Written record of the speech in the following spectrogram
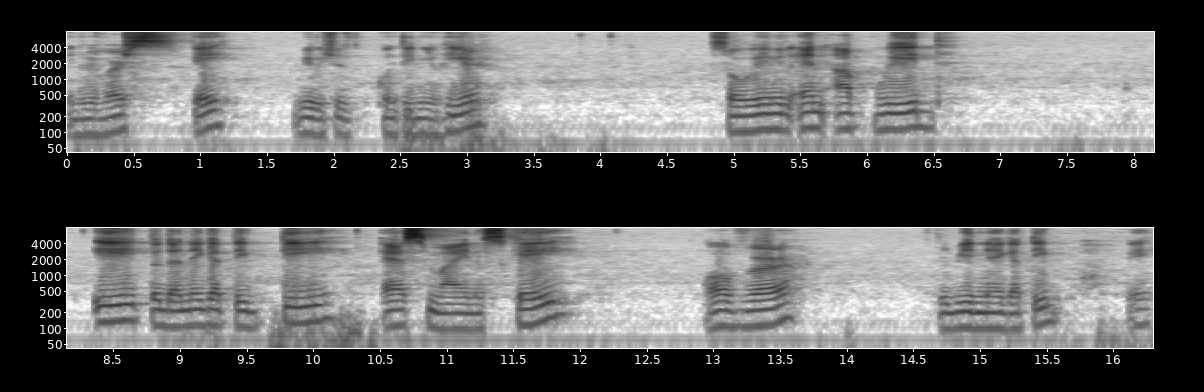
in reverse okay? We should continue here. So we will end up with e to the negative t s minus k over to be negative okay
